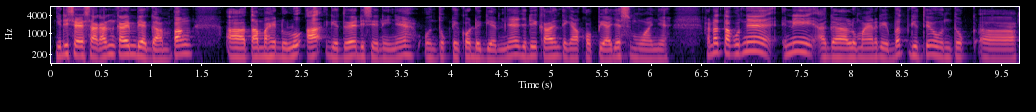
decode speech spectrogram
Jadi saya sarankan kalian biar gampang uh, tambahin dulu A gitu ya di sininya untuk di kode gamenya. Jadi kalian tinggal copy aja semuanya. Karena takutnya ini agak lumayan ribet gitu ya untuk uh,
